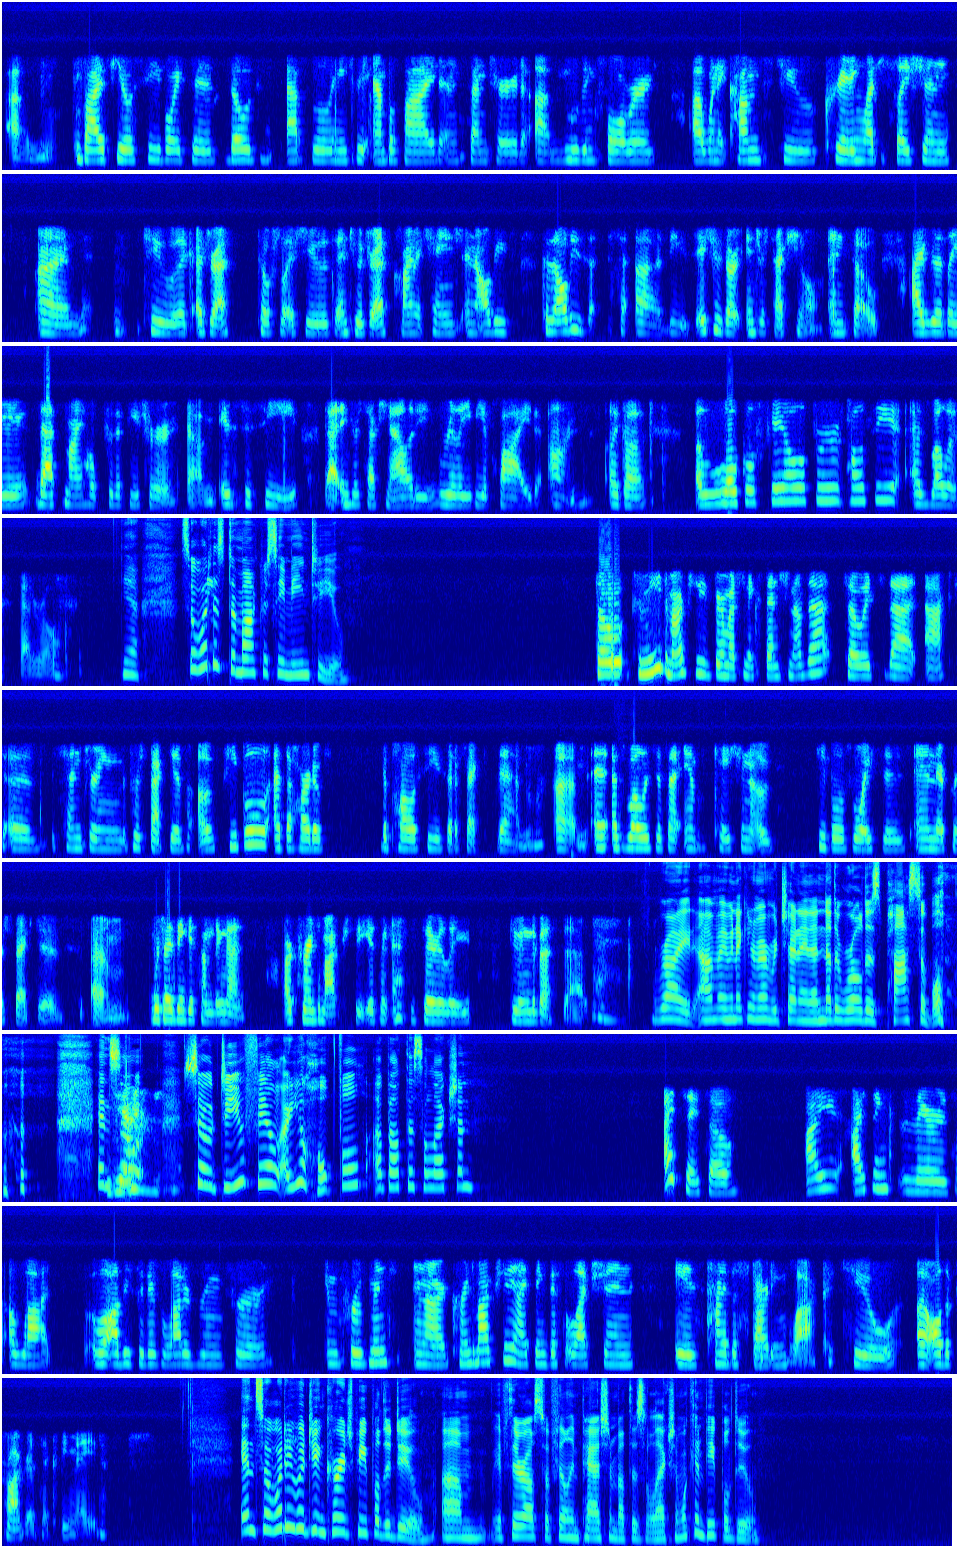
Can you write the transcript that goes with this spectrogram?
um, BIPOC voices. Those absolutely need to be amplified and centered um, moving forward. uh, when it comes to creating legislation um, to like address social issues and to address climate change and all these because all these uh, these issues are intersectional, and so I really that's my hope for the future um, is to see that intersectionality really be applied on like a a local scale for policy as well as federal. Yeah. So, what does democracy mean to you? So, to me, democracy is very much an extension of that. So, it's that act of centering the perspective of people at the heart of the policies that affect them, um, as well as just that amplification of people's voices and their perspectives, um, which I think is something that our current democracy isn't necessarily doing the best at. Right. Um, I mean, I can remember chatting. Another world is possible. and so, yeah. so do you feel? Are you hopeful about this election? I'd say so. I I think there's a lot. Well, obviously, there's a lot of room for improvement in our current democracy, and I think this election is kind of the starting block to uh, all the progress that could be made. And so, what would you encourage people to do um, if they're also feeling passionate about this election? What can people do?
